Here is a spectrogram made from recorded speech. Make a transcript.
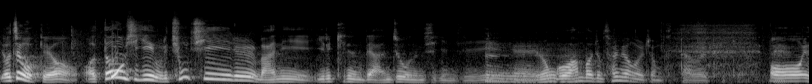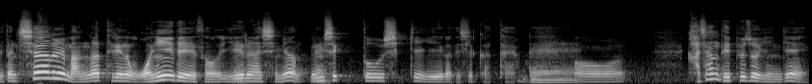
여쭤볼게요. 어떤 음식이 우리 충치를 많이 일으키는데 안 좋은 음식인지 음. 예, 이런 거 한번 좀 설명을 좀 부탁을 드릴게요. 어, 일단 치아를 망가뜨리는 원인에 대해서 이해를 네. 하시면 네. 음식도 쉽게 이해가 되실 것 같아요. 네. 어, 가장 대표적인 게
